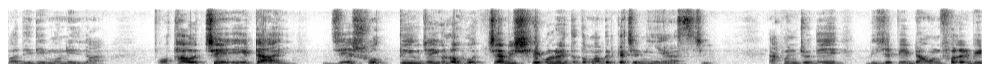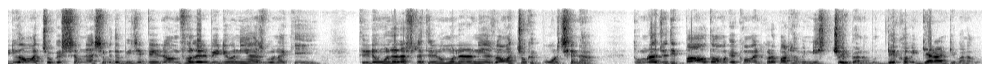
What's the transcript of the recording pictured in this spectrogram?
বা দিদিমণিরা, কথা হচ্ছে এটাই। যে সত্যি যেইগুলো হচ্ছে আমি সেগুলোই তো তোমাদের কাছে নিয়ে আসছি। এখন যদি বিজেপির ডাউনফলের ভিডিও আমার চোখের সামনে আসবে তো বিজেপির ডাউনফলের ভিডিও নিয়ে আসব নাকি? তৃণমূলের আসলে তৃণমূলেরও নিয়ে আসব, আমার চোখে পড়ছে না। তোমরা যদি পাও তো আমাকে কমেন্ট করে পাঠাও, আমি নিশ্চয়ই বানাবো। দেখো, আমি গ্যারান্টি বানাবো।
